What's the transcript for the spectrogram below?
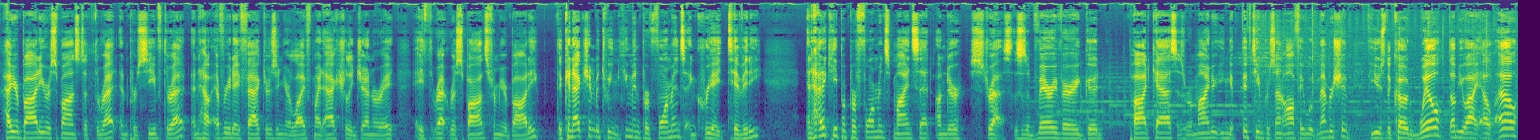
how your body responds to threat and perceived threat, and how everyday factors in your life might actually generate a threat response from your body the connection between human performance and creativity, and how to keep a performance mindset under stress. This is a very, very good podcast. As a reminder, you can get 15% off a Whoop membership if you use the code WILL, W I L L.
